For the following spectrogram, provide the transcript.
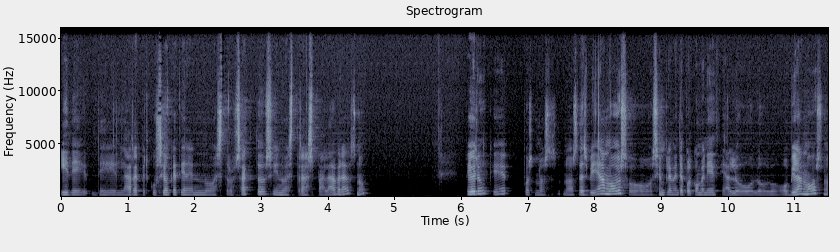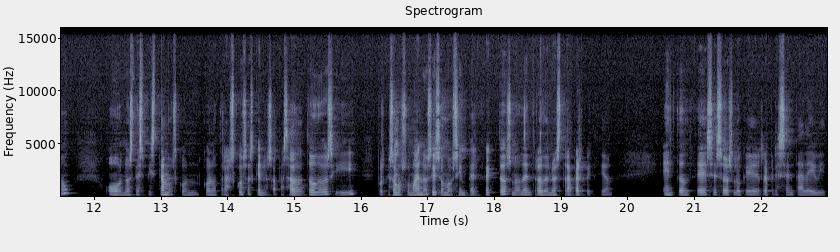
y de, la repercusión que tienen nuestros actos y nuestras palabras, ¿no? pero que pues nos, desviamos o simplemente por conveniencia lo, lo obviamos, ¿no? o nos despistamos con, con, otras cosas que nos ha pasado a todos y porque somos humanos y somos imperfectos ¿no? dentro de nuestra perfección. Entonces eso es lo que representa David.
